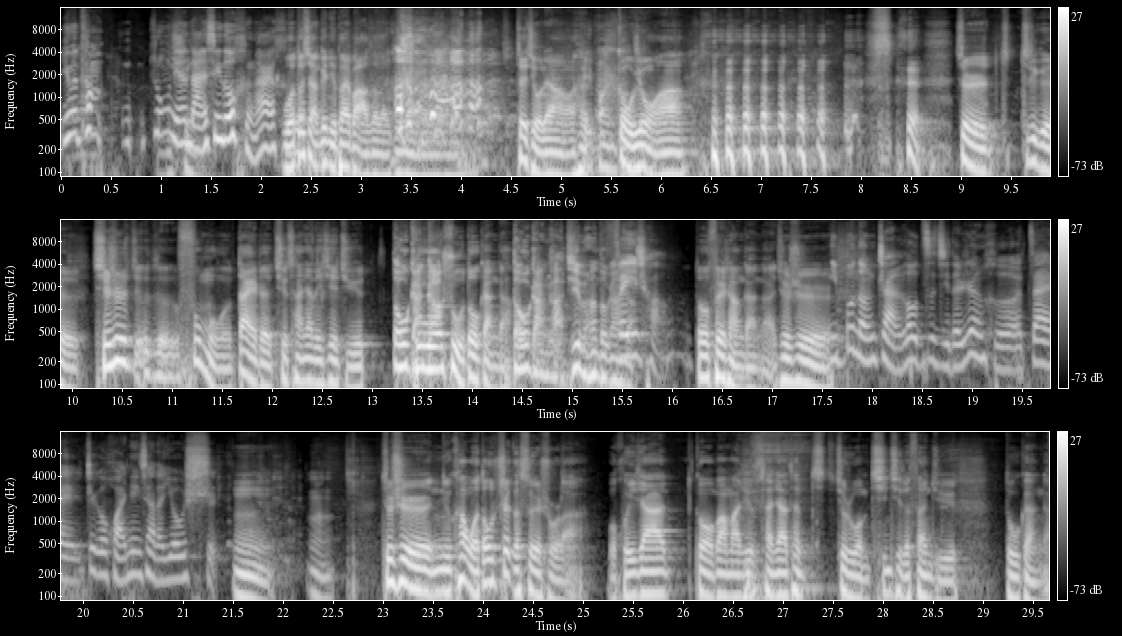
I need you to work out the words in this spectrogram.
因为他们中年男性都很爱喝。我都想跟你拜把子了，这酒量啊还够用啊！就是这个，其实就就父母带着去参加的一些局，都尴尬多数都尴尬，都尴尬，基本上都尴尬，非常。都非常尴尬。就是你不能展露自己的任何在这个环境下的优势。嗯嗯，就是你看我都这个岁数了，我回家跟我爸妈去参加他就是我们亲戚的饭局，多尴尬，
